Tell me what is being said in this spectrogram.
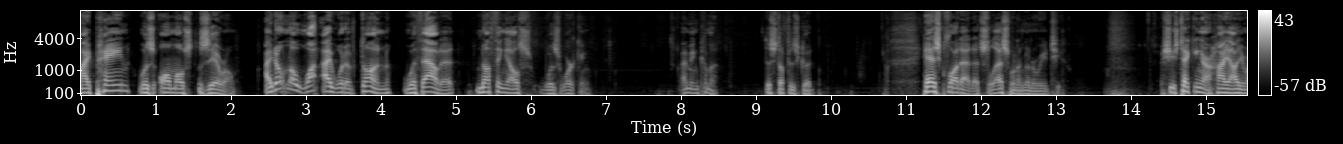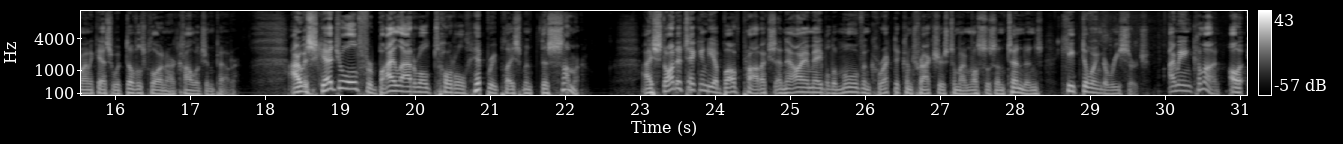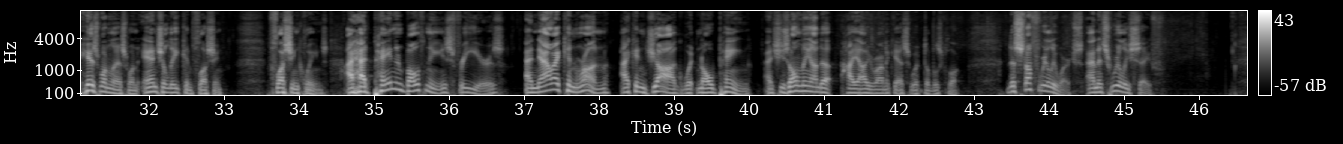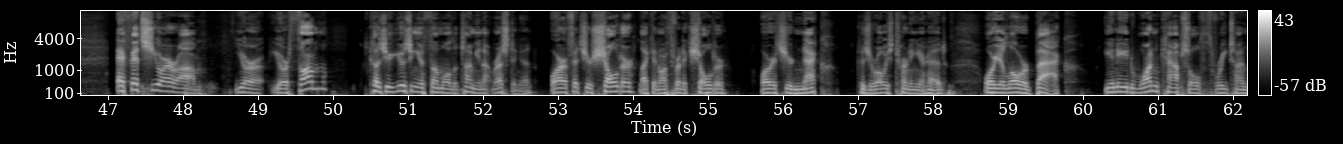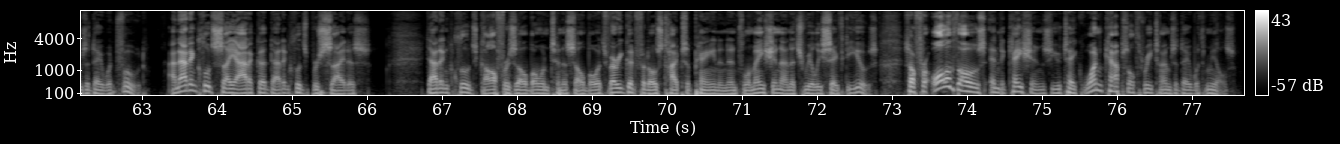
my pain was almost zero. I don't know what I would have done without it. Nothing else was working. I mean, come on. This stuff is good. Here's Claudette. That's the last one I'm going to read to you. She's taking our high hyaluronic acid with devil's claw and our collagen powder. I was scheduled for bilateral total hip replacement this summer. I started taking the above products and now I am able to move and correct the contractures to my muscles and tendons. Keep doing the research. I mean, come on. Oh, here's one last one Angelique in Flushing, Flushing, Queens. I had pain in both knees for years, and now I can run, I can jog with no pain. And she's only on the hyaluronic acid with devil's claw. The stuff really works, and it's really safe. If it's your um, your your thumb, because you're using your thumb all the time, you're not resting it, or if it's your shoulder, like an arthritic shoulder, or it's your neck, because you're always turning your head, or your lower back, you need one capsule three times a day with food. And that includes sciatica, that includes bursitis, that includes golfer's elbow and tennis elbow. It's very good for those types of pain and inflammation, and it's really safe to use. So, for all of those indications, you take one capsule three times a day with meals.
